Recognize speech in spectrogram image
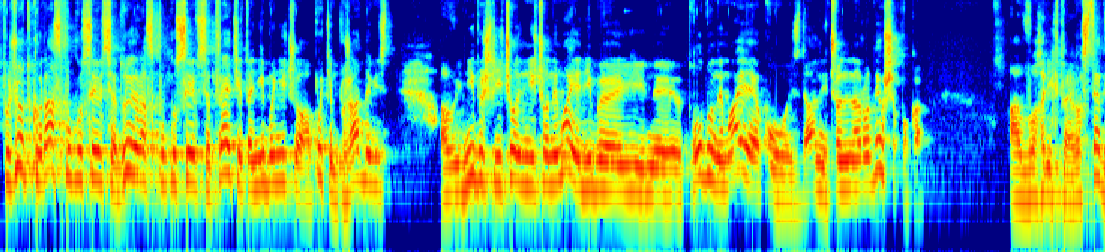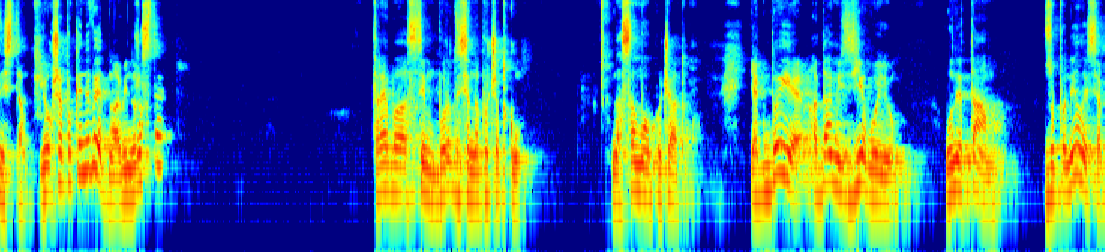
Спочатку раз спокусився, другий раз спокусився, третій, та ніби нічого, а потім пожадливість. А ніби ж нічого нічого немає, ніби і не, плоду немає якогось, да? нічого не народив ще поки. А в гріх та росте десь там. Його ще поки не видно, а він росте. Треба з цим боротися на початку, на самому початку. Якби Адам із Євою вони там зупинилися б,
